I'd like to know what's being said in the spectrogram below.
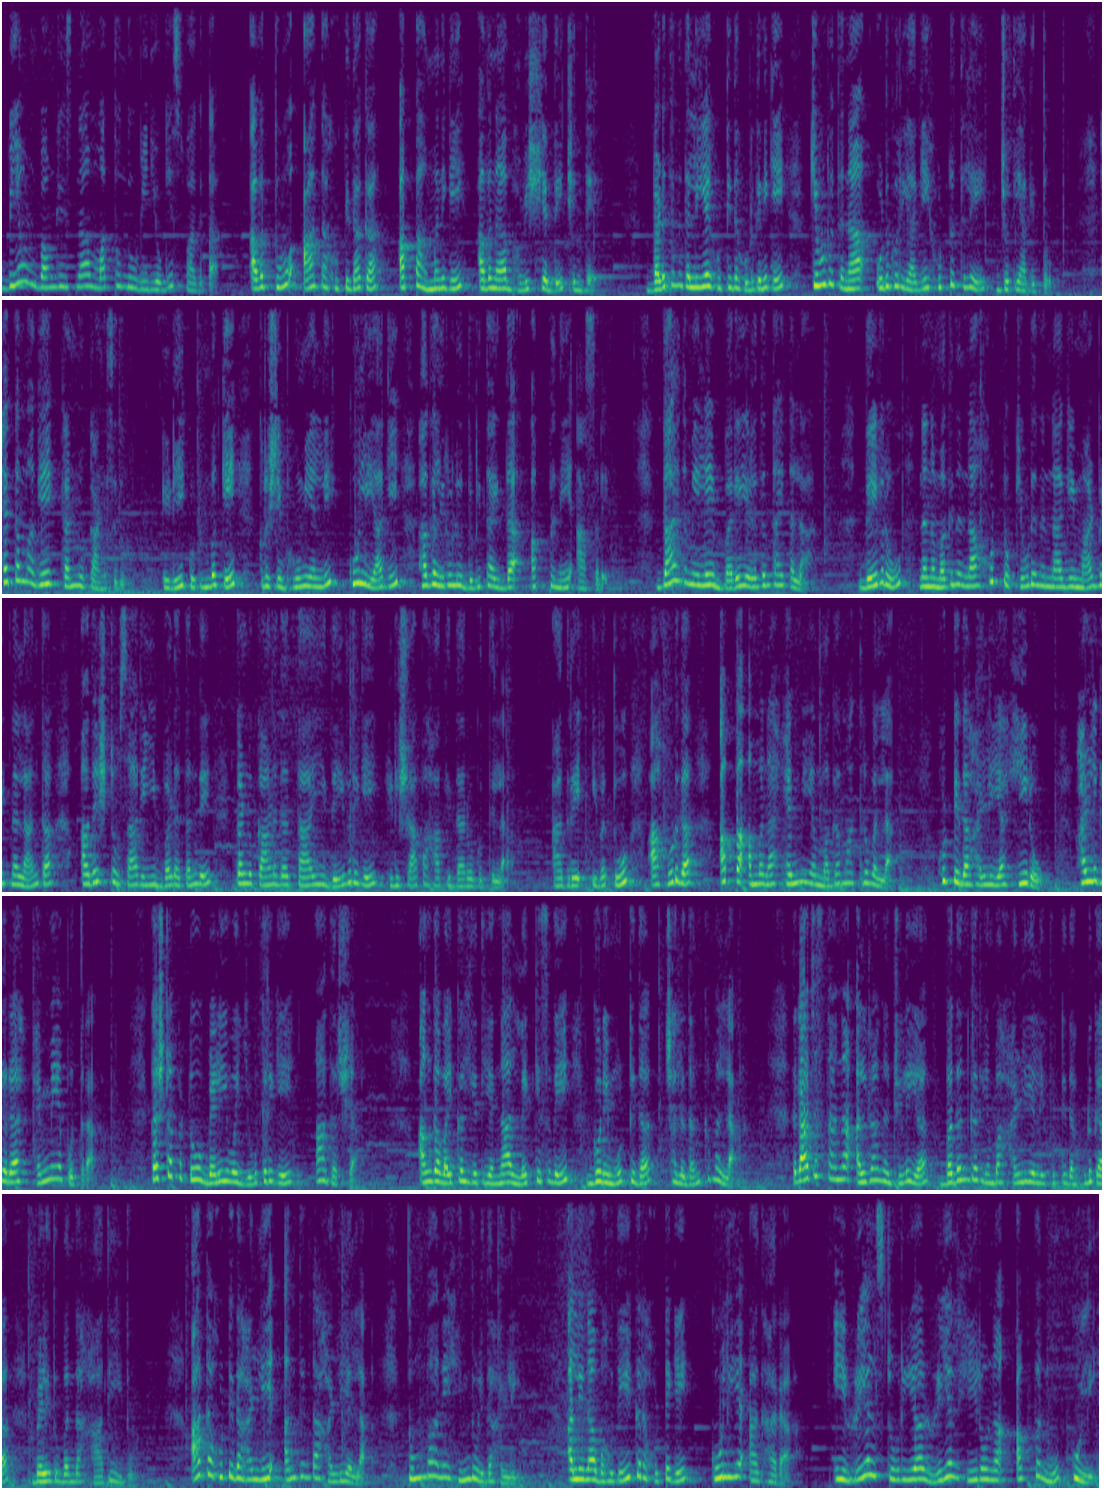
Beyond ಬೌಂಡ್ರೀಸ್ನ ಮತ್ತೊಂದು ವಿಡಿಯೋಗೆ ಸ್ವಾಗತ. ಅವತ್ತು ಆತ ಹುಟ್ಟಿದಾಗ ಅಪ್ಪ ಅಮ್ಮನಿಗೆ ಅವನ ಭವಿಷ್ಯದ್ದೇ ಚಿಂತೆ. ಬಡತನದಲ್ಲಿಯೇ ಹುಟ್ಟಿದ ಹುಡುಗನಿಗೆ ಕಿವುಡುತನ ಉಡುಗೊರೆಯಾಗಿ ಹುಟ್ಟುತ್ತಲೇ ಜೊತೆಯಾಗಿತ್ತು ಹೆತ್ತಮ್ಮಗೆ ಕಣ್ಣು ಕಾಣಿಸದು. ಇಡೀ ಕುಟುಂಬಕ್ಕೆ ಕೃಷಿ ಭೂಮಿಯಲ್ಲಿ ಕೂಲಿಯಾಗಿ ಹಗಲಿರುಳು ದುಡಿತಾ ಇದ್ದ ಅಪ್ಪನೇ ಆಸರೆ. ಗಾಯದ ಮೇಲೆ ಬರೆ ಎಳೆದಂತಾಯ್ತಲ್ಲ. ದೇವರು ನನ್ನ ಮಗನನ್ನ ಹುಟ್ಟು ಕಿವುಡನನ್ನಾಗಿ ಮಾಡಿಬಿಟ್ನಲ್ಲ ಅಂತ ಅದೆಷ್ಟೋ ಸಾರಿ ಬಡ ತಂದೆ ಕಣ್ಣು ಕಾಣದ ತಾಯಿ ದೇವರಿಗೆ ಹಿಡಿಶಾಪ ಹಾಕಿದ್ದಾರೋ ಗೊತ್ತಿಲ್ಲ. ಆದರೆ ಇವತ್ತು ಆ ಹುಡುಗ ಅಪ್ಪ ಅಮ್ಮನ ಹೆಮ್ಮೆಯ ಮಗ ಮಾತ್ರವಲ್ಲ, ಹುಟ್ಟಿದ ಹಳ್ಳಿಯ ಹೀರೋ, ಹಳ್ಳಿಗರ ಹೆಮ್ಮೆಯ ಪುತ್ರ, ಕಷ್ಟಪಟ್ಟು ಬೆಳೆಯುವ ಯುವಕರಿಗೆ ಆದರ್ಶ, ಅಂಗವೈಕಲ್ಯತೆಯನ್ನ ಲೆಕ್ಕಿಸದೆ ಗುರಿ ಮುಟ್ಟಿದ ಛಲದಂಕಮಲ್ಲ ರಾಜಸ್ಥಾನ ಅಲ್ರಾನ ಜಿಲ್ಲೆಯ ಬದನ್ಗರ್ ಎಂಬ ಹಳ್ಳಿಯಲ್ಲಿ ಹುಟ್ಟಿದ ಹುಡುಗ ಬೆಳೆದು ಬಂದ ಹಾದಿ ಇದು. ಆತ ಹುಟ್ಟಿದ ಹಳ್ಳಿ ಅಂತಿಂತ ಹಳ್ಳಿಯಲ್ಲ, ತುಂಬಾನೇ ಹಿಂದುಳಿದ ಹಳ್ಳಿ. ಅಲ್ಲಿನ ಬಹುತೇಕರ ಹೊಟ್ಟೆಗೆ ಕೂಲಿಯೇ ಆಧಾರ. ಈ ರಿಯಲ್ ಸ್ಟೋರಿಯ ರಿಯಲ್ ಹೀರೋನ ಅಪ್ಪನು ಕೂಲಿ.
